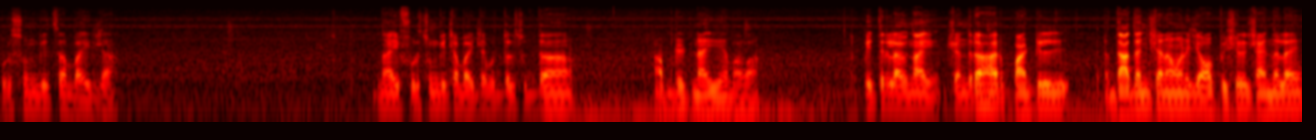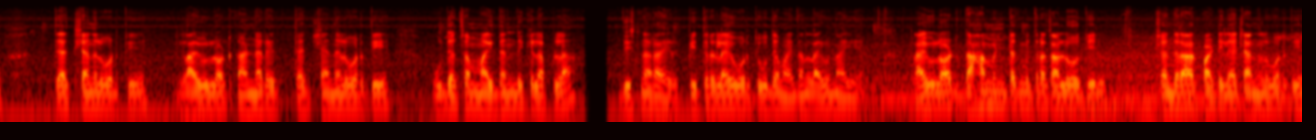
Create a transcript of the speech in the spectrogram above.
फुरसुंगीचा बैजा. नाही फुरसुंगीच्या बैजाबद्दल सुद्धा अपडेट नाही आहे भावा पित्रे नाही चंद्रहार पाटील दादांच्या नावाने जे ऑफिशियल चॅनल आहे त्याच चॅनलवरती लाईव्ह लॉट काढणार आहेत. त्याच चॅनलवरती उद्याचा मैदान देखील आपला दिसणार आहे. पित्र लाईव्हवरती उद्या मैदान लाईव्ह नाही आहे. लाईव्ह लॉट दहा मिनटात मित्र चालू होतील. चंद्रहार पाटील या चॅनलवरती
